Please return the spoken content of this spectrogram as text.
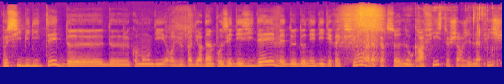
possibilité de, comment dire, je ne veux pas dire d'imposer des idées, mais de donner des directions à la personne, au graphiste chargé de l'affiche?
